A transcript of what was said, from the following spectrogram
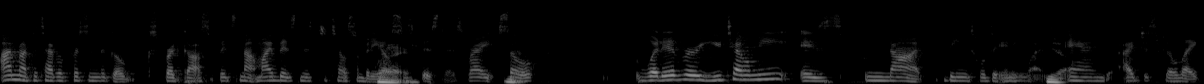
I'm not the type of person to go spread gossip. It's not my business to tell somebody Right. else's business, right? So whatever you tell me is not being told to anyone. Yeah. And I just feel like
